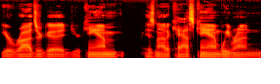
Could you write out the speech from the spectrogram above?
your rods are good. Your cam is not a cast cam. We run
